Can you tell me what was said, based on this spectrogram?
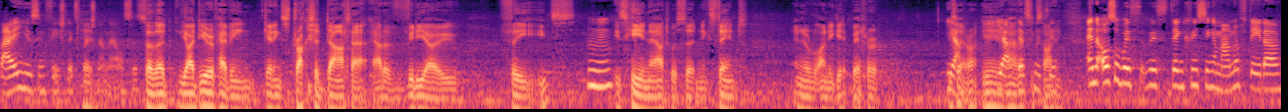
by using facial expression yeah. analysis. So that the idea of having getting structured data out of video feeds mm-hmm. is here now to a certain extent, and it will only get better is yeah. that right? Yeah, yeah wow, definitely. And also with, with the increasing amount of data,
